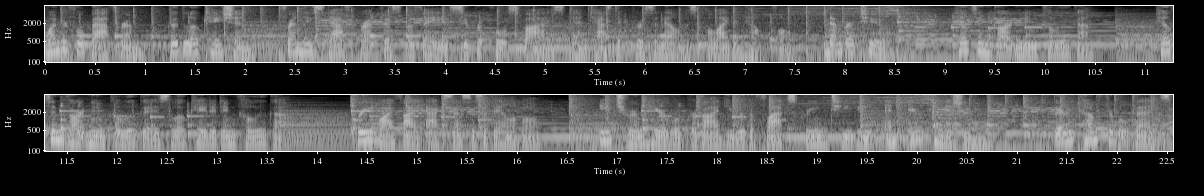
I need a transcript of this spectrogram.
wonderful bathroom, good location, friendly staff breakfast buffet is super cool spies, fantastic personnel is polite and helpful. Number 2. Hilton Garden Inn Kaluga. Hilton Garden Inn Kaluga is located in Kaluga. Free Wi Fi access is available. Each room here will provide you with a flat screen TV and air conditioning. Very comfortable beds,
